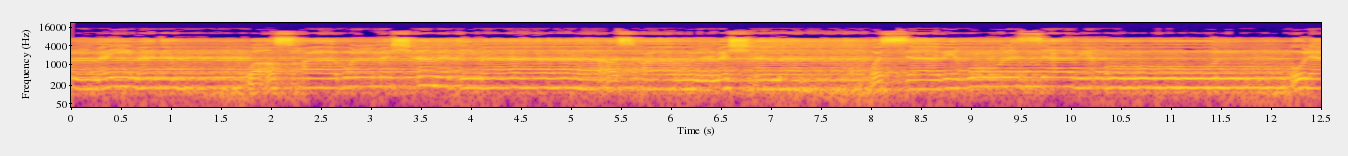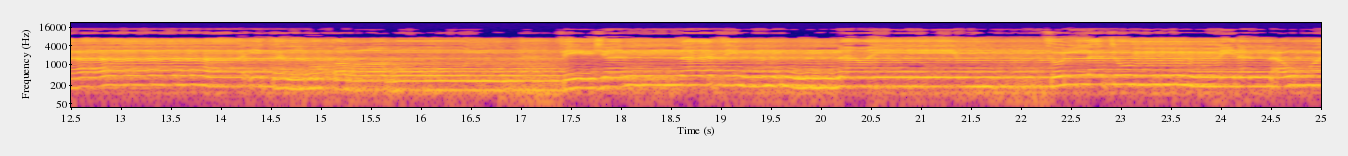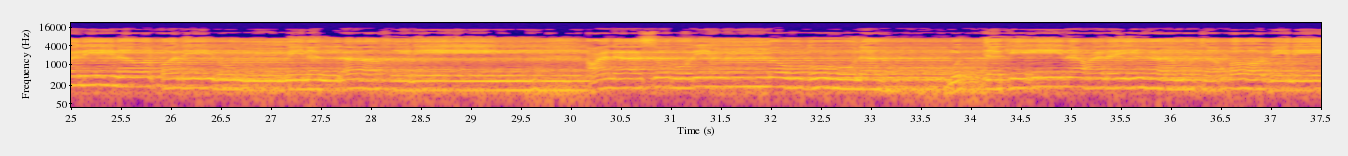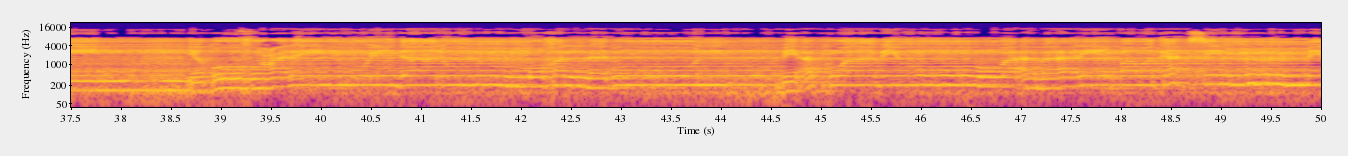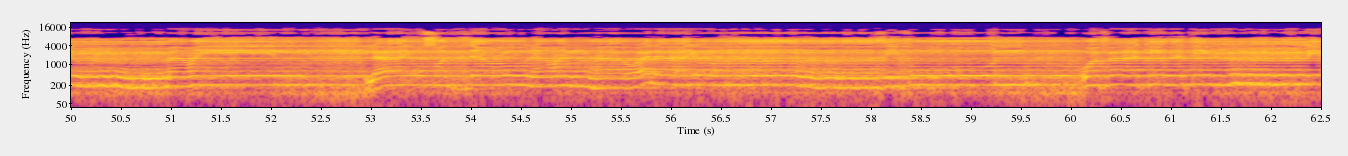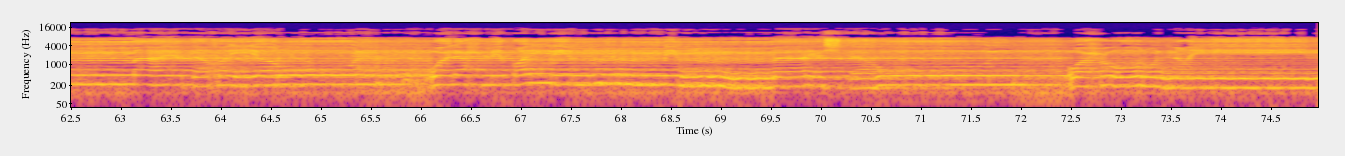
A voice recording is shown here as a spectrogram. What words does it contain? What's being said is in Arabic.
الميمنة وأصحاب المشأمة ما أصحاب المشأمة والسابقون السابقون أولئك يطوف عليهم ولدان مخلدون بأكواب وأباريق وكأس من معين لا يصدعون عنها ولا ينزفون وفاكهة يشتهون وحور عين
